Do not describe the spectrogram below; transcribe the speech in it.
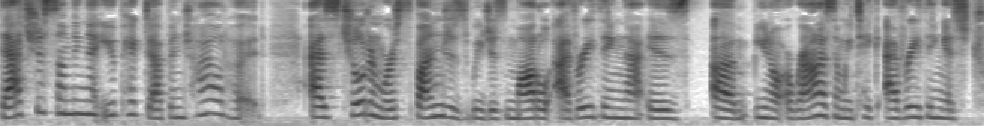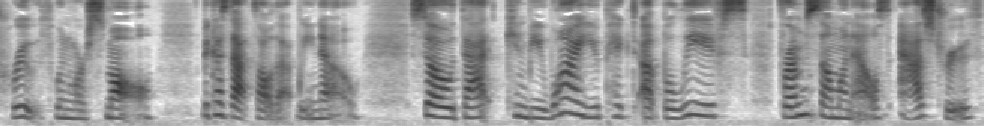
that's just something that you picked up in childhood. As children, we're sponges. We just model everything that is, um, you know, around us, and we take everything as truth when we're small because that's all that we know. So that can be why you picked up beliefs from someone else as truth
